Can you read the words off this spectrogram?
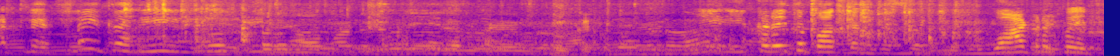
అట్లా ఎట్లా అవుతుంది ఇక్కడైతే బాగా కనిపిస్తుంది వాటర్ పైప్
